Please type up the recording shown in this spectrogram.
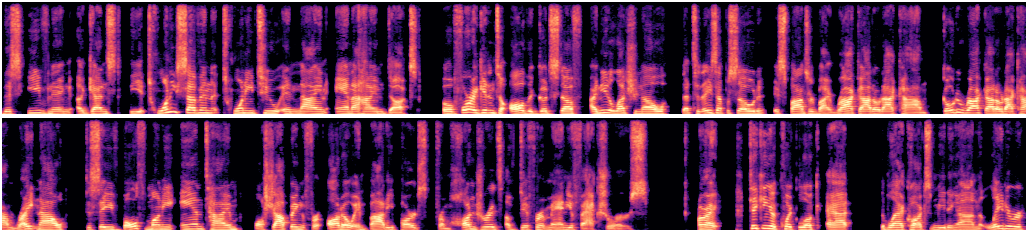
this evening against the 27 22 and 9 Anaheim Ducks. But before I get into all the good stuff, I need to let you know that today's episode is sponsored by rockauto.com. Go to rockauto.com right now to save both money and time while shopping for auto and body parts from hundreds of different manufacturers. All right, taking a quick look at the Blackhawks meeting on later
